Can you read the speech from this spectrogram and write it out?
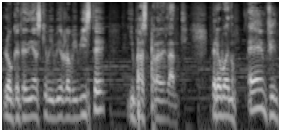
lo que tenías que vivir, lo viviste y vas para adelante. Pero bueno, en fin.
